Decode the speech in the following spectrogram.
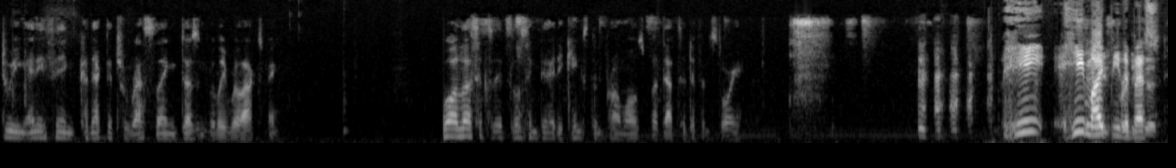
doing anything connected to wrestling doesn't really relax me. Well, unless it's it's listening to Eddie Kingston promos, but that's a different story. He he might be the best. good.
